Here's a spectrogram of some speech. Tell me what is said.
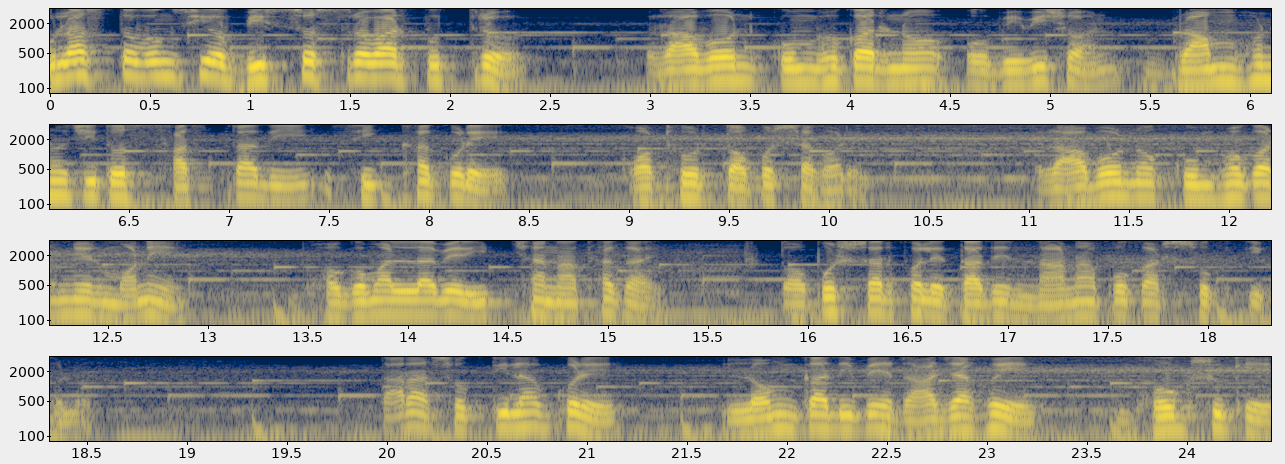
পুলস্তবংশীয় বিশ্বশ্রবার পুত্র রাবণ, কুম্ভকর্ণ ও বিভীষণ ব্রাহ্মণোচিত শাস্ত্রাদি শিক্ষা করে কঠোর তপস্যা করে। রাবণ ও কুম্ভকর্ণের মনে ভগবান লাভের ইচ্ছা না থাকায় তপস্যার ফলে তাদের নানা প্রকার শক্তি হলো। তারা শক্তি লাভ করে লঙ্কা দ্বীপে রাজা হয়ে ভোগ সুখে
